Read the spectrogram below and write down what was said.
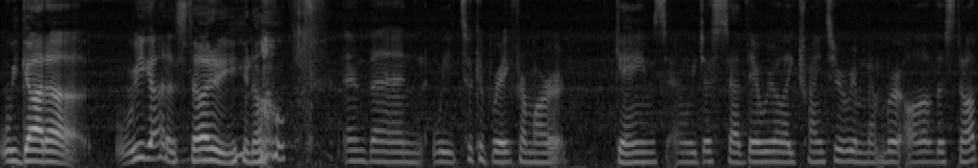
we gotta we gotta study, you know. And then we took a break from our games and we just sat there. We were like trying to remember all of the stuff,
